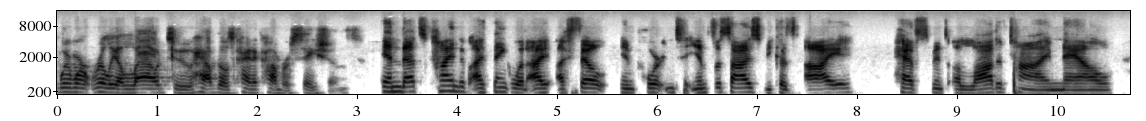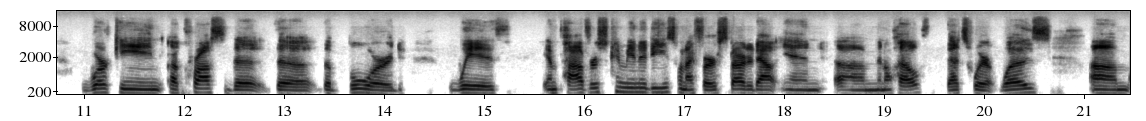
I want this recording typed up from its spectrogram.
we weren't really allowed to have those kind of conversations. And that's kind of, I think, what I, I felt important to emphasize because I have spent a lot of time now working across the the the board with impoverished communities. When I first started out in um, mental health, that's where it was. Um,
